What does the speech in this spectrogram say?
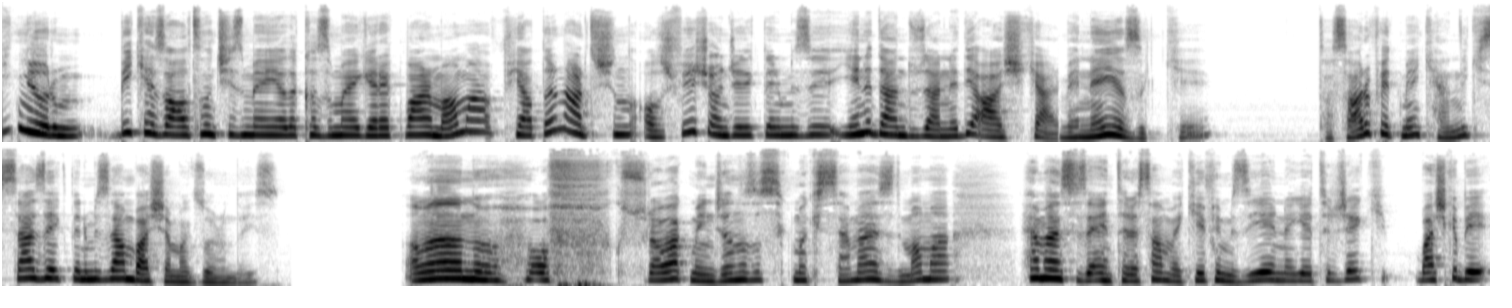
Bilmiyorum bir kez altını çizmeye ya da kazımaya gerek var mı ama fiyatların artışının alışveriş önceliklerimizi yeniden düzenlediği aşikar. Ve ne yazık ki tasarruf etmeye kendi kişisel zevklerimizden başlamak zorundayız. Aman of kusura bakmayın canınızı sıkmak istemezdim ama hemen size enteresan ve keyfimizi yerine getirecek başka bir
